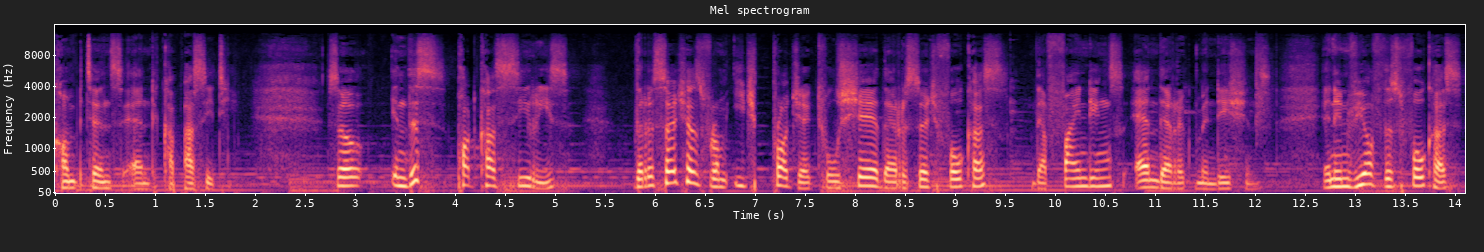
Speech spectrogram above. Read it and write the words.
competence, and capacity. So, in this podcast series, the researchers from each project will share their research focus, their findings, and their recommendations. And in view of this focus,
